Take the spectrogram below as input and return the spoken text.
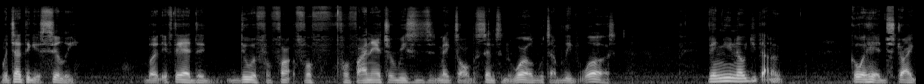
which I think is silly. But if they had to do it for, for, for financial reasons, it makes all the sense in the world, which I believe it was. Then, you know, you got to go ahead and strike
